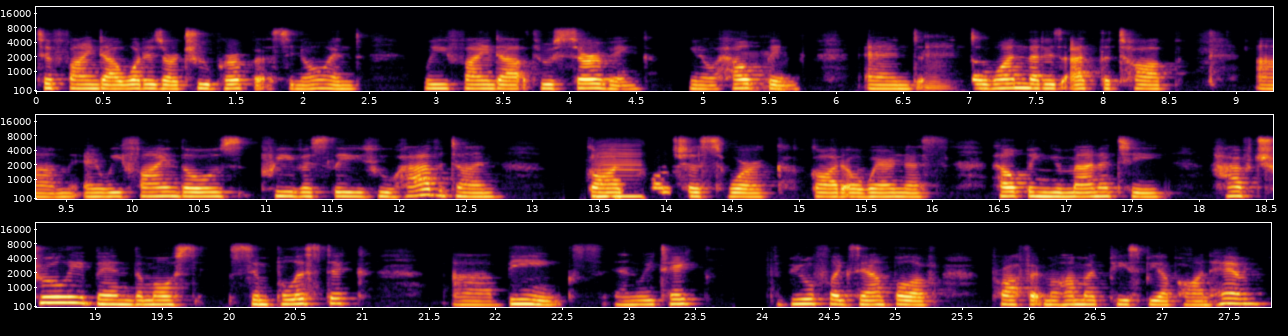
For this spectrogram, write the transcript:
to find out what is our true purpose, you know, and we find out through serving, you know, helping, mm-hmm. and mm. the one that is at the top. Um, and we find those previously who have done God mm. conscious work, God awareness, helping humanity, have truly been the most simplistic uh, beings. And we take the beautiful example of Prophet Muhammad, peace be upon him,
